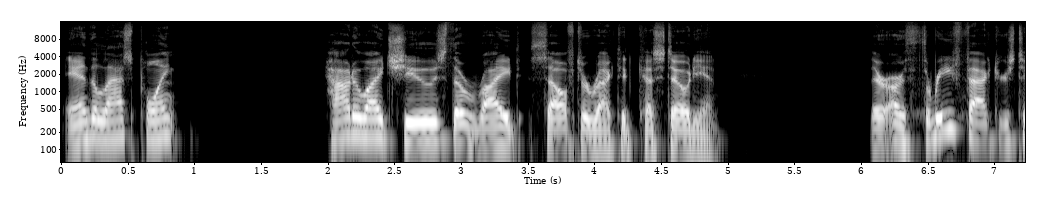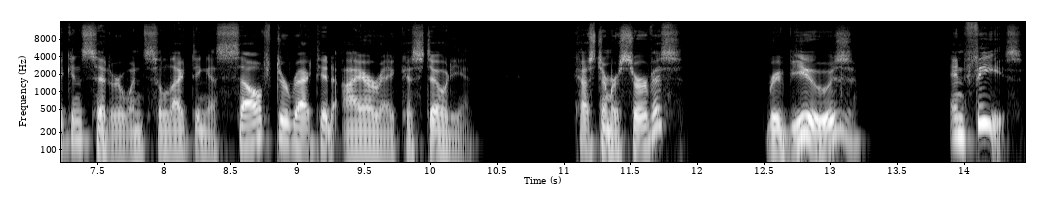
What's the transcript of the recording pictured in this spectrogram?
And the last point how do I choose the right self directed custodian? There are three factors to consider when selecting a self directed IRA custodian customer service, reviews, and fees.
